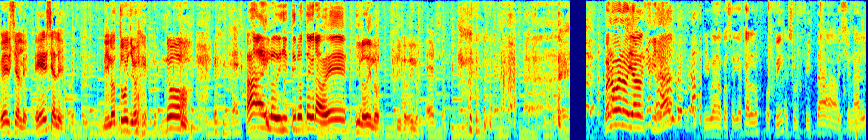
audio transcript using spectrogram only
vérciale, vérciale. Dilo tuyo. No. Ay, lo dijiste y no te grabé. Dilo, dilo, dilo, dilo. Bueno, bueno, y al final. Y bueno, conseguí a Carlos, por fin. El surfista profesional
